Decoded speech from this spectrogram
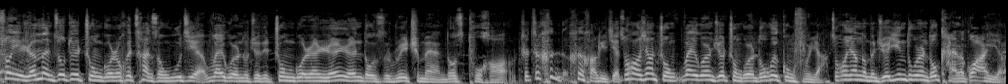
所以人们就对中国人会产生误解，外国人都觉得中国人人人都是 rich man，都是土豪，这这很很好理解，就好像中外国人觉得中国人都会功夫一样，就好像我们觉得印度人都开了挂一样。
